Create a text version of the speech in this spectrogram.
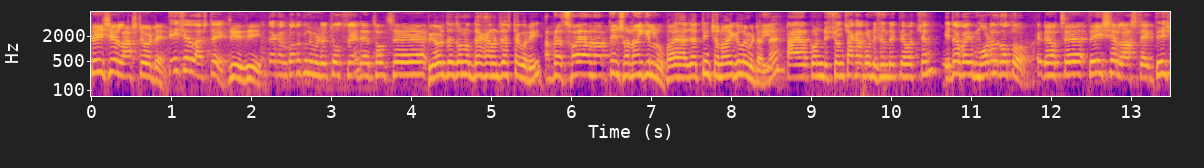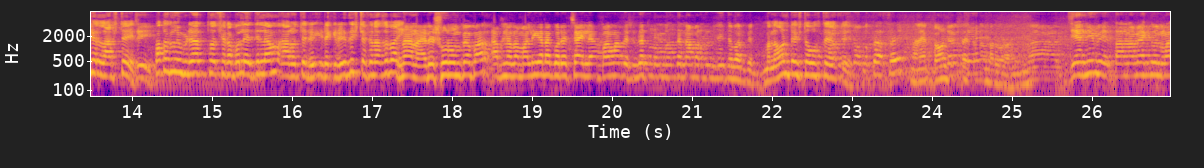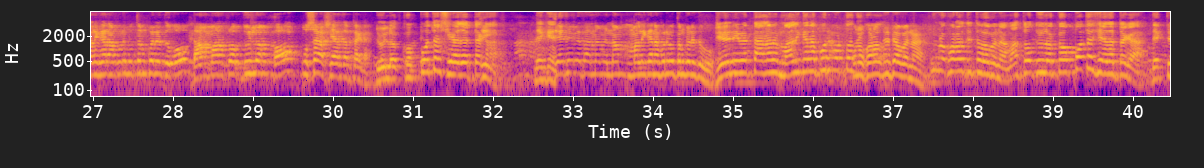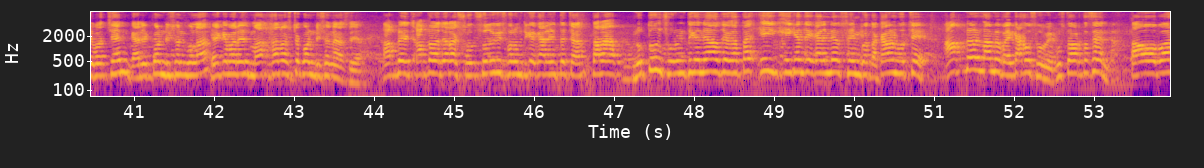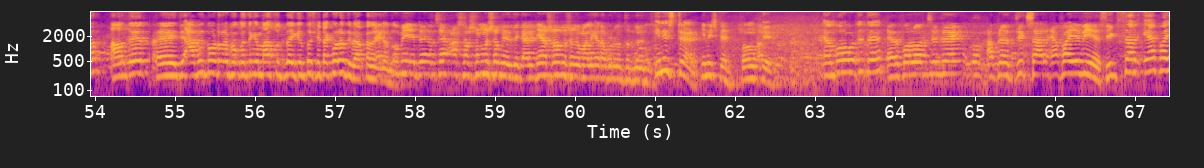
তেইশে লাস্টে ওটে তেইশের লাস্টে জি জি। দেখেন কত কিলোমিটার চলছে? এটা চলছে ভিউয়ারদের জন্য দেখানোর চেষ্টা করি। আপনার ছয় হাজার তিনশো নয় কিলো। ছয় হাজার তিনশো নয় কিলোমিটার না? টায়ার কন্ডিশন চাকার কন্ডিশন দেখতে পাচ্ছেন। এটা ভাই মডেল কত? এটা হচ্ছে তেইশে লাস্টে তেইশের লাস্টে কত কিলোমিটার তো সেটা বলে দিলাম। আর হচ্ছে এটা কি রেজিস্ট্রেশন আছে ভাই? না না এটা শোরুম পেপার আপনারা মালিকানা করে চাইলে বাংলাদেশে যে কোনো নাম্বার করে নিতে পারবেন। মানে অন টেস্ট অবস্থায় আছে। অবস্থা আছে। মানে এটা হচ্ছে যে নিবে তার নামে একদম মালিকানা পরিবর্তন করে দেবো। দাম মাত্র দুই লক্ষ পঁচাশি হাজার টাকা। দুই লক্ষ পঁচাশি হাজার টাকা। দেখেন। যে নিবে তার নামে নাম মালিকানা পরিবর্তন করে দেবো। যে নিবে তার নামে মালিকানা পরিবর্তন কোনো খরচ দিতে হবে না। কোনো খরচ দিতে হবে না। মাত্র দুই লক্ষ পঁচাশি হাজার টাকা। দেখতে পাচ্ছেন গাড়ির কন্ডিশনগুলা একেবারে মাথা নষ্ট কন্ডিশনে আছে। আপনি আপনারা যারা সুযোগী শোরুম থেকে গাড়ি নিতে চান তারা নতুন শোরুম থেকে নেওয়া যে কথা এই এইখান থেকে গাড়ি নেওয়া সেম কথা। কারণ হচ্ছে আপনার নামে ভাই কাগজ হবে বুঝতে পারতেছেন? তাও আবার আমাদের এই যে আবিদ মোটরের পক্ষ থেকে মাসুদ ভাই কিন্তু সেটা করে দিবে আপনাদের জন্য। একদমই এটা হচ্ছে আসার সঙ্গে সঙ্গে যে গাড়ি নেওয়ার সঙ্গে সঙ্গে মালিকানা পরিবর্তন করে ইনস্ট্যান্ট ইনস্ট্যান্ট ওকে এর পরবর্তীতে? এরপর হচ্ছে যে আপনার জিক্সার এফআইএবিএস সিক্সার এফ আই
